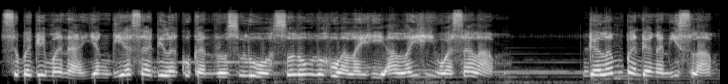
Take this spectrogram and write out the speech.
sebagaimana yang biasa dilakukan Rasulullah Shallallahu Alaihi Wasallam. Dalam pandangan Islam,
